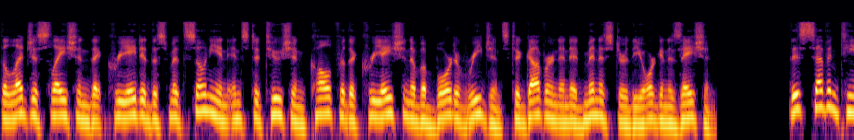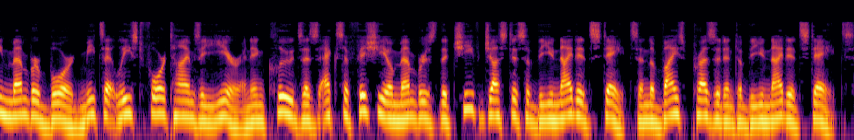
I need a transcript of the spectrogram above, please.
the legislation that created the Smithsonian Institution called for the creation of a Board of Regents to govern and administer the organization. This 17-member board meets at least four times a year and includes as ex officio members the Chief Justice of the United States and the Vice President of the United States.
